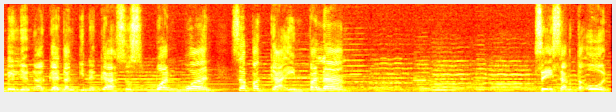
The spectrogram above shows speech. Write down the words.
bilyon agad ang ginagastos buwan-buwan sa pagkain pa lang. Sa isang taon,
